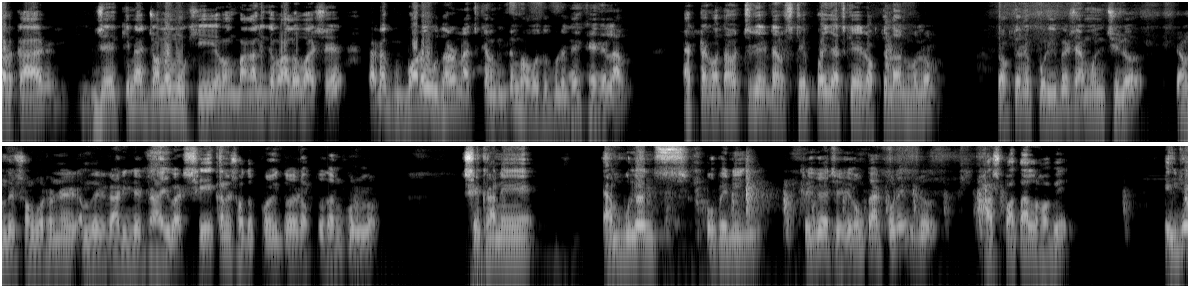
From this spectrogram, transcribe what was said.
দরকার যে কিনা জনমুখী এবং বাঙালিকে ভালোবাসে একটা বড় উদাহরণ আজকে আমি কিন্তু ভগতপুরে দেখে গেলাম। একটা কথা হচ্ছে যে, এটা স্টেপ ওয়াইজ আজকে রক্তদান হলো। রক্তদানের পরিবেশ এমন ছিল আমাদের সংগঠনের, আমাদের গাড়ির যে ড্রাইভার সে এখানে স্বতঃপ্রণীত হয়ে রক্তদান করল। সেখানে অ্যাম্বুলেন্স ওপেনিং ঠিক আছে? এবং তারপরে হাসপাতাল হবে। এই যে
